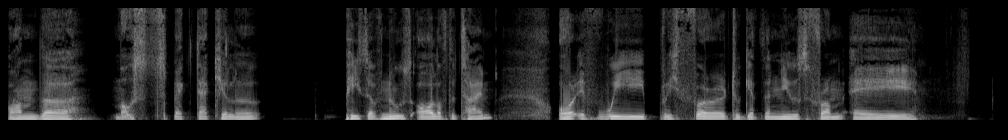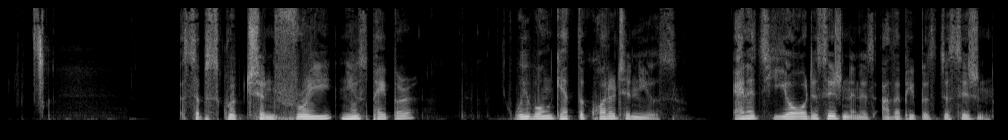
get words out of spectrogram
on the most spectacular piece of news all of the time, or if we prefer to get the news from a subscription free newspaper, we won't get the quality news. And it's your decision and it's other people's decision.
